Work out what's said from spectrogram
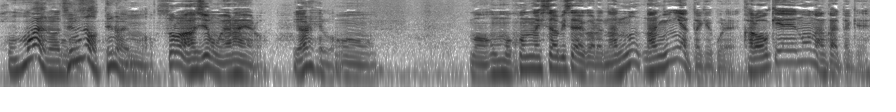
ほんまやな。全然会ってないうんわ。。そらラジオもやらんやろ。やれへんわ。うん。まあほんまこんな久々やから、何の、何人やったっけこれ？カラオケのなんかやったっけ？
